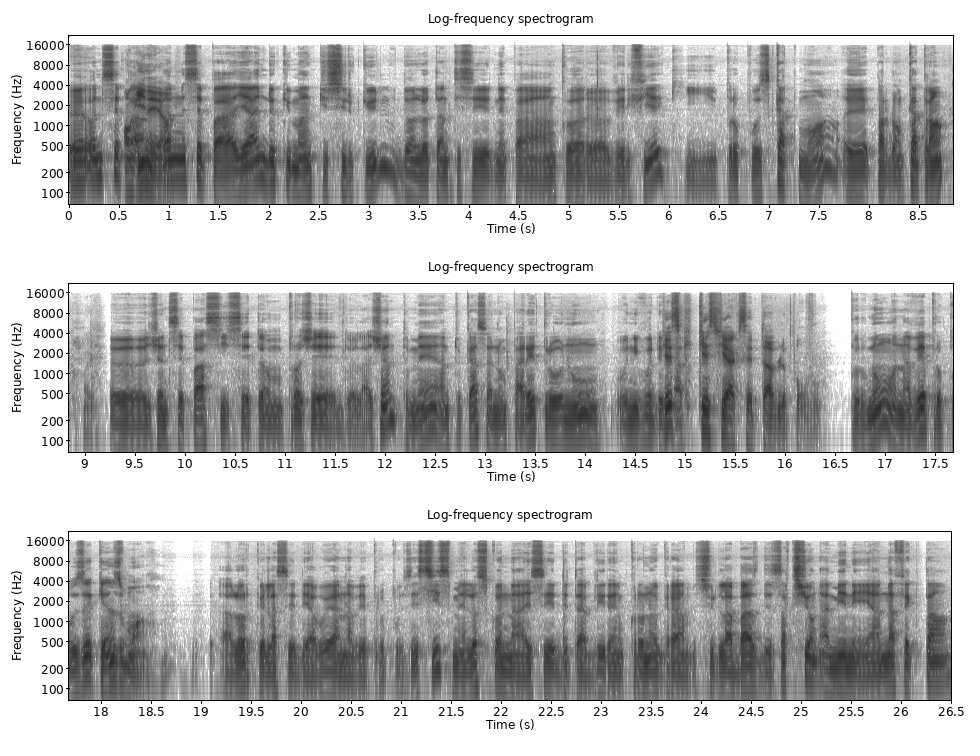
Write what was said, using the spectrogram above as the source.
Euh, on ne sait pas. Hein. On ne sait pas. Il y a un document qui circule, dont l'authenticité n'est pas encore euh, vérifiée, qui propose 4 mois, euh, pardon, 4 ans. je ne sais pas si c'est un projet de la junte, mais en tout cas, ça nous paraît trop, nous, au niveau des... Qu'est-ce qui est acceptable pour vous? Pour nous, on avait proposé 15 mois alors que la CDAO en avait proposé 6, mais lorsqu'on a essayé d'établir un chronogramme sur la base des actions à mener et en affectant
